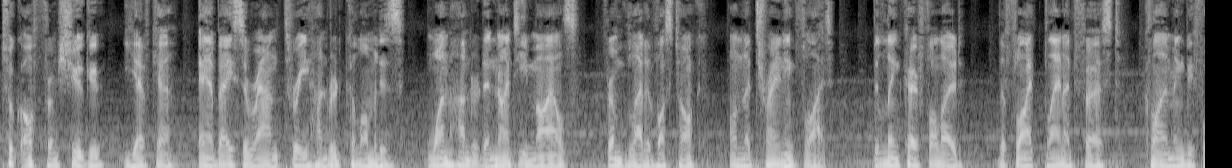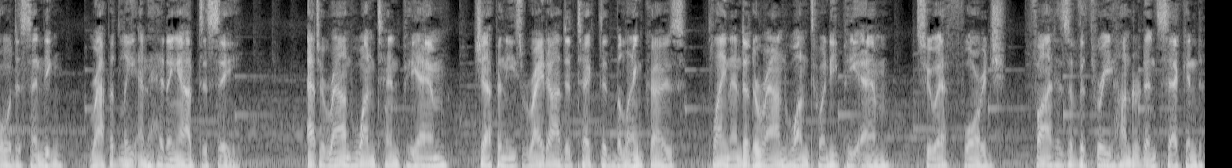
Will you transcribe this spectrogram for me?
took off from Shugu, Yevka, air base around 300 kilometers, 190 miles, from Vladivostok, on a training flight. Belenko followed the flight plan at first, climbing before descending, rapidly and heading out to sea. At around 1.10 pm, Japanese radar detected Belenko's plane and at around 1.20 pm, two F-4 fighters of the 302nd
